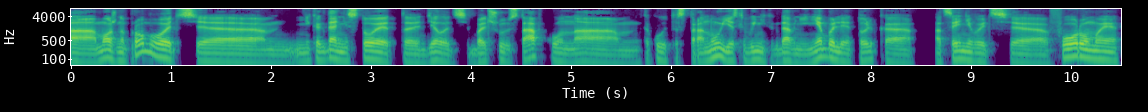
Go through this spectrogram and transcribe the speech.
а, можно пробовать. Э, никогда не стоит э, делать большую ставку на какую-то страну, если вы никогда в ней не были, только оценивать э, форумы,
